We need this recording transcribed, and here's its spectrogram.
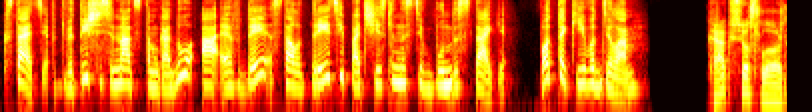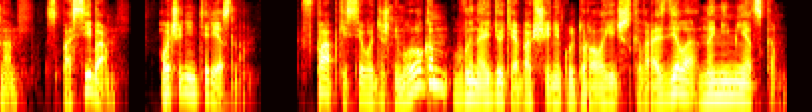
Кстати, в 2017 году АФД стала третьей по численности в Бундестаге. Вот такие вот дела. Как все сложно. Спасибо. Очень интересно. В папке с сегодняшним уроком вы найдете обобщение культурологического раздела на немецком.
